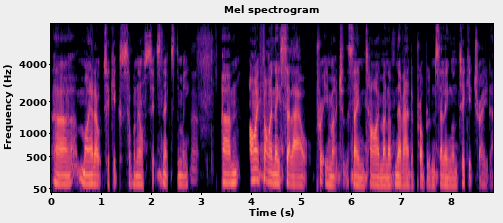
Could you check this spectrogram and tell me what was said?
uh, my adult ticket because someone else sits next to me. Yeah. Um, I find they sell out pretty much at the same time. And I've never had a problem selling on Ticket Trader.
